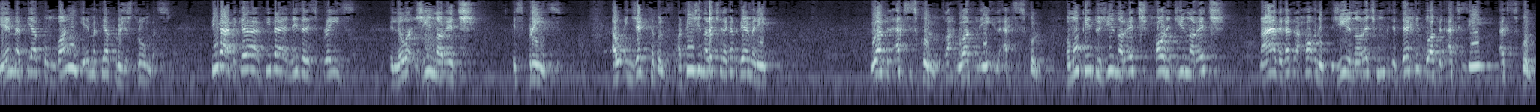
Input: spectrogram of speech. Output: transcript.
يا إما فيها combined يا إما فيها بروجسترون بس. في بعد كده في بقى nasal sprays اللي هو GnRH sprays أو injectables عارفين GnRH ده كده بيعمل إيه؟ بيوقف ال axis كله صح؟ بيوقف الإيه؟ ال axis كله. فممكن أنتوا GnRH حقنه GnRH معايا دكاترة حقنه GnRH ممكن تتاخد توقف الأكسس إيه؟ الأكسس كله.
